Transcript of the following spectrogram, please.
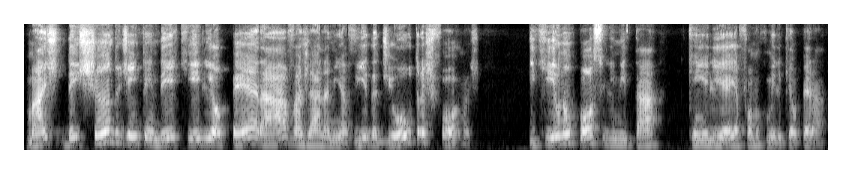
mas deixando de entender que ele operava já na minha vida de outras formas e que eu não posso limitar quem ele é e a forma como ele quer operar.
